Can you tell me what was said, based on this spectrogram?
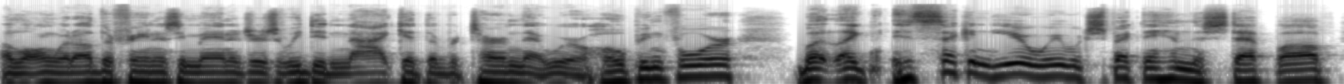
along with other fantasy managers. We did not get the return that we were hoping for. But like his second year, we were expecting him to step up.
